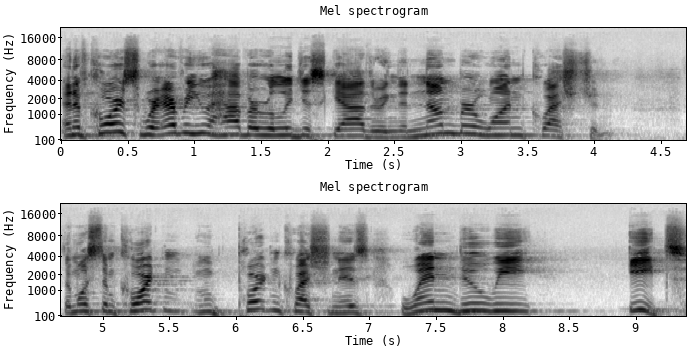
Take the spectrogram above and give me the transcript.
And of course, wherever you have a religious gathering, the number one question, the most important, important question is when do we eat?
